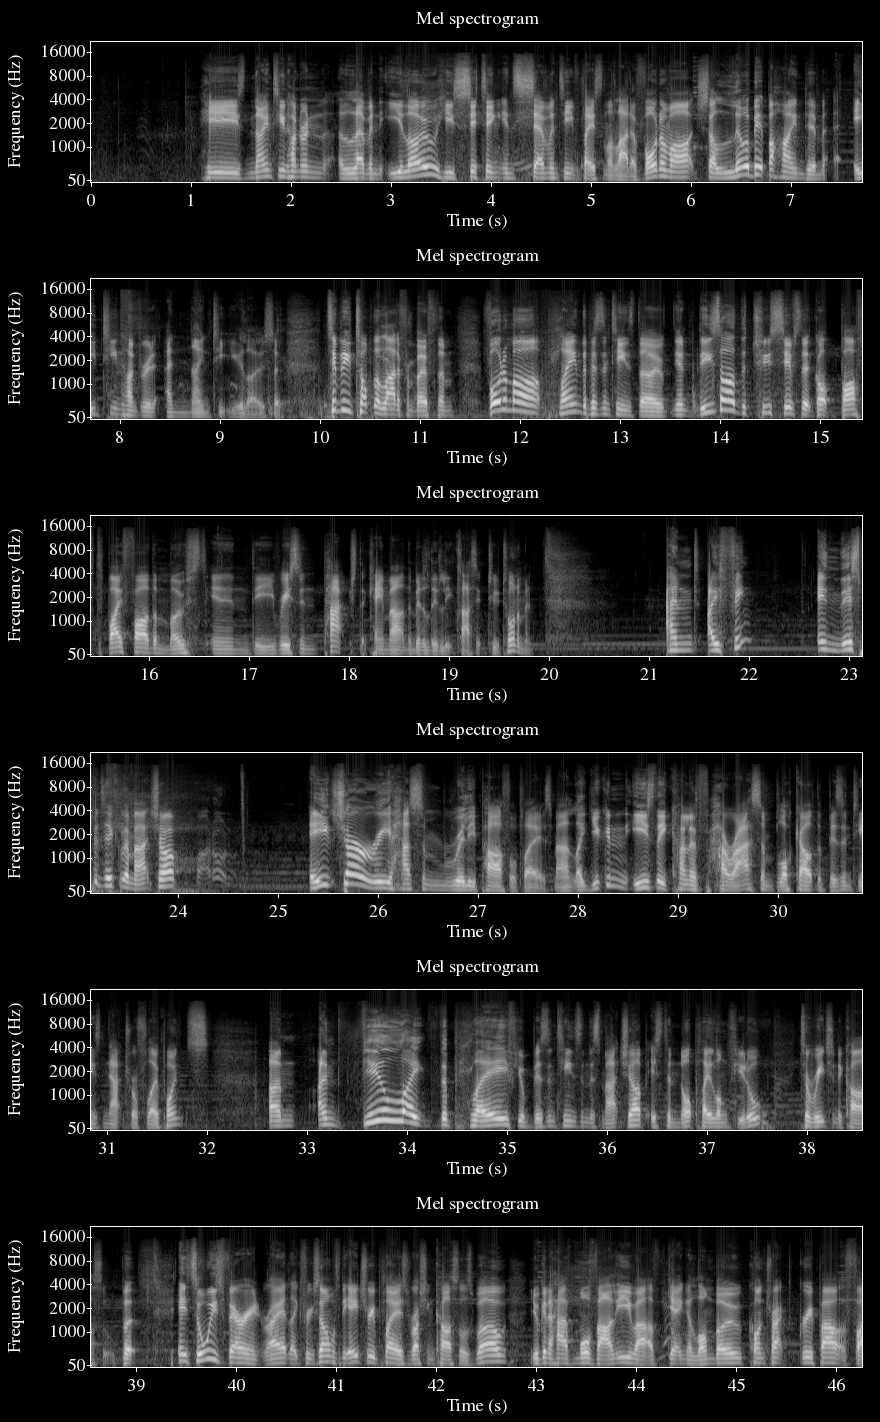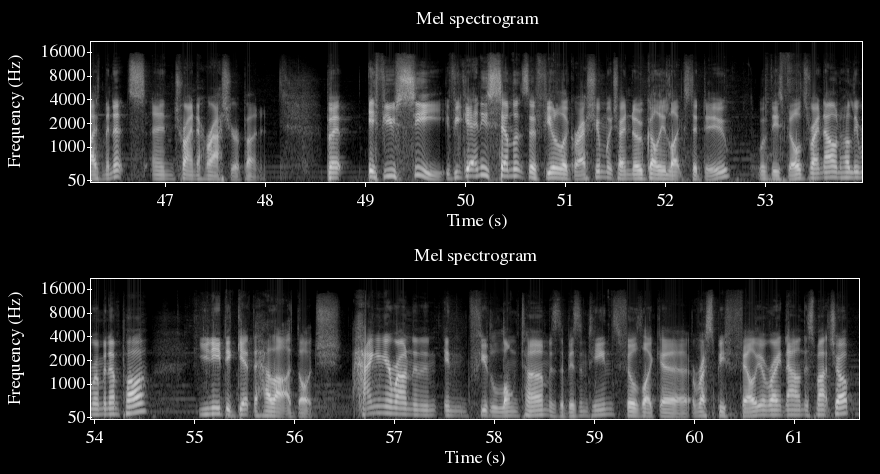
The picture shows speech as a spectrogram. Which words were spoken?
He's 1911 elo. He's sitting in 17th place on the ladder. Voldemar just a little bit behind him, 1890 elo. So typically top of the ladder from both of them. Voldemar playing the Byzantines, though, you know, these are the two civs that got buffed by far the most in the recent patch that came out in the Middle of the Elite Classic 2 tournament. And I think in this particular matchup, HRE has some really powerful players, man. Like, you can easily kind of harass and block out the Byzantines' natural flow points. Um, I feel like the play for your Byzantines in this matchup is to not play long feudal to reach into castle. But it's always variant, right? Like, for example, if the H3 player is rushing castle as well, you're going to have more value out of getting a Lombo contract group out of five minutes and trying to harass your opponent. But if you see, if you get any semblance of feudal aggression, which I know Gully likes to do with these builds right now in Holy Roman Empire, you need to get the hell out of Dodge. Hanging around in, in feudal long term as the Byzantines feels like a, a recipe for failure right now in this matchup.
